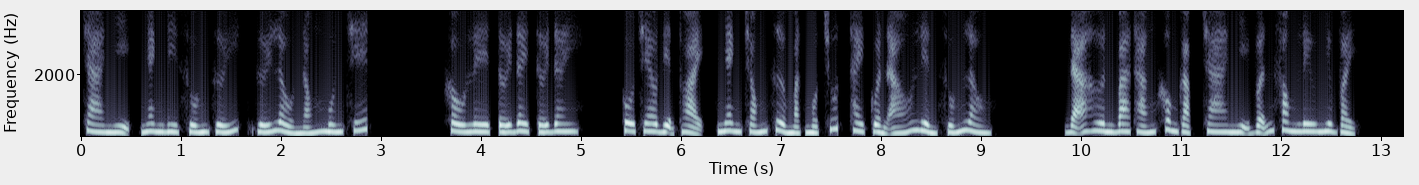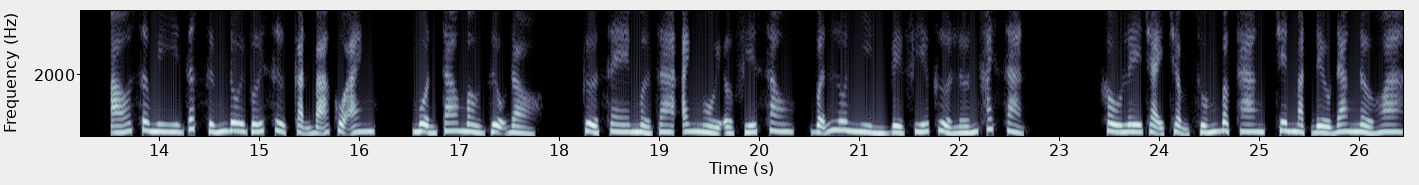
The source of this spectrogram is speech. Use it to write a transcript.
Cha nhị, nhanh đi xuống dưới, dưới lầu nóng muốn chết. Khâu Lê tới đây tới đây. Cô treo điện thoại, nhanh chóng rửa mặt một chút thay quần áo liền xuống lầu. Đã hơn 3 tháng không gặp cha nhị vẫn phong lưu như vậy. Áo sơ mi rất xứng đôi với sự cặn bã của anh. Muộn tao màu rượu đỏ. Cửa xe mở ra anh ngồi ở phía sau, vẫn luôn nhìn về phía cửa lớn khách sạn. Khâu Lê chạy chậm xuống bậc thang, trên mặt đều đang nở hoa,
